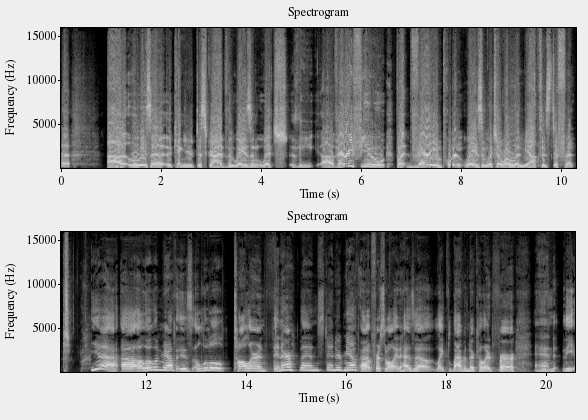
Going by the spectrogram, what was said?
Uh, Louisa, can you describe the ways in which the uh, very few but very important ways in which Alolan Meowth is different? Yeah, uh, Alolan Meowth is a little taller and thinner than standard Meowth. Uh, first of all, it has a like lavender colored fur, and the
